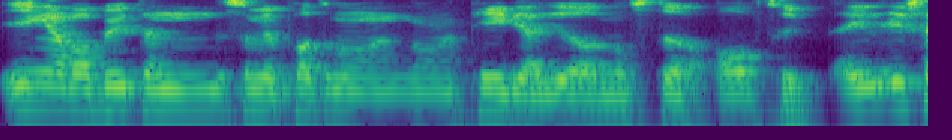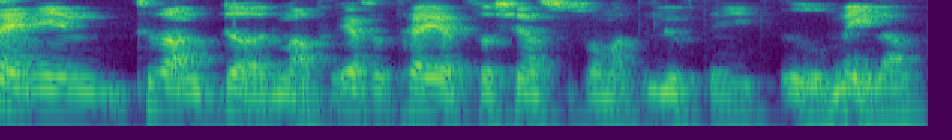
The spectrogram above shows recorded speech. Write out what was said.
inga av våra byten som jag pratat om många gånger tidigare gör något större avtryck. I, och för sig i en tyvärr en död match. Efter 3-1 så känns det som att luften gick ur Milan.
